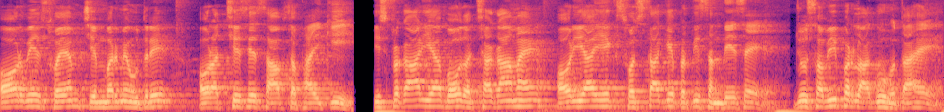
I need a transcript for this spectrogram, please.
और वे स्वयं चेम्बर में उतरे और अच्छे से साफ़ सफ़ाई की। इस प्रकार यह बहुत अच्छा काम है और यह एक स्वच्छता के प्रति संदेश है, जो सभी पर लागू होता है।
